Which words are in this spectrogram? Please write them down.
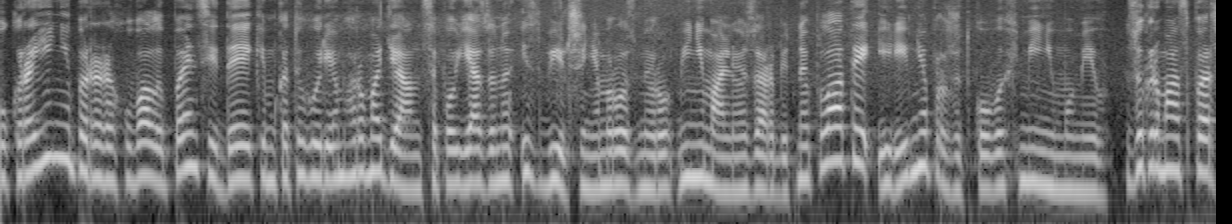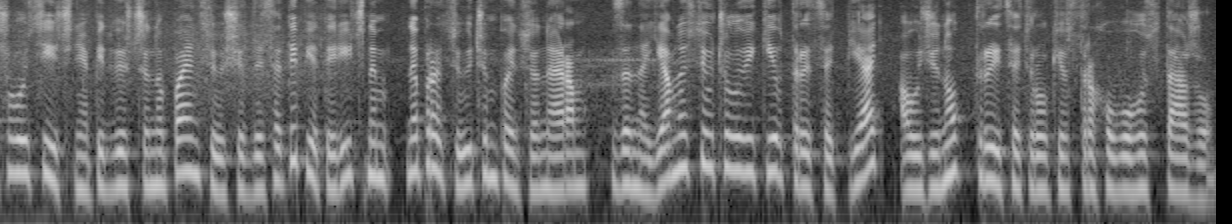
Україні перерахували пенсії деяким категоріям громадян. Це пов'язано із збільшенням розміру мінімальної заробітної плати і рівня прожиткових мінімумів. Зокрема, з 1 січня підвищено пенсію 65-річним непрацюючим пенсіонерам за наявності у чоловіків 35, а у жінок 30 років страхового стажу.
